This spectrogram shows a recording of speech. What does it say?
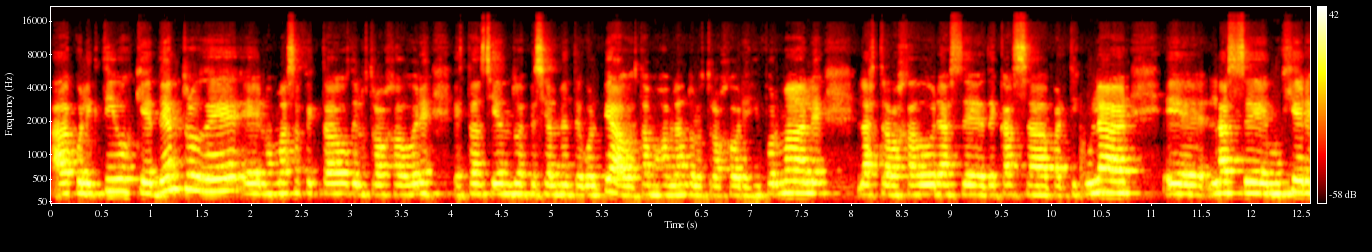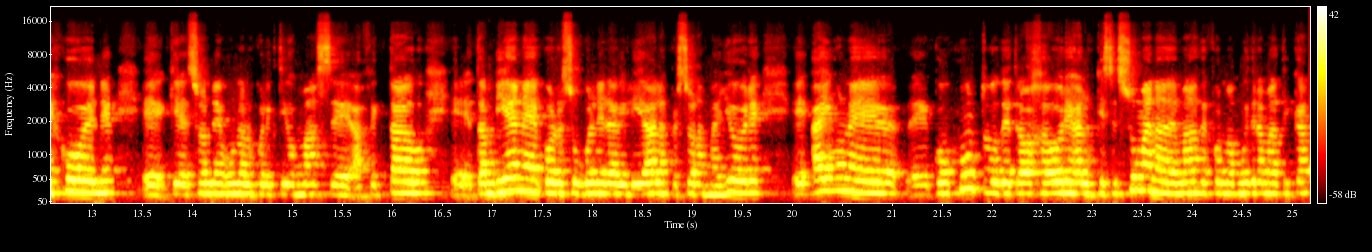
a colectivos que dentro de los más afectados de los trabajadores están siendo especialmente golpeados. Estamos hablando de los trabajadores informales, las trabajadoras de casa particular, las eh, mujeres jóvenes, eh, que son uno de los colectivos más afectados, también por su vulnerabilidad las personas mayores. hay un conjunto de trabajadores a los que se suman además de forma muy dramática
